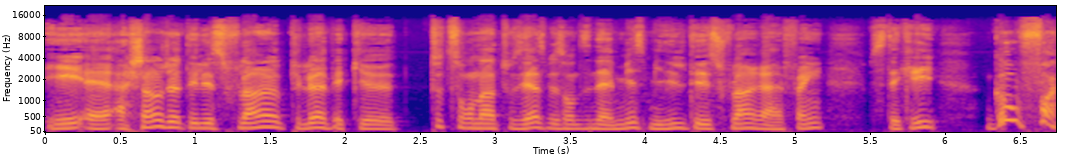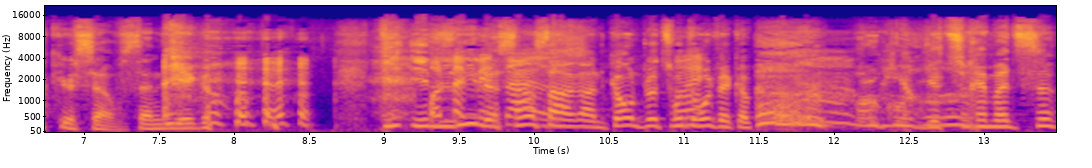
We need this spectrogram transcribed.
Et euh, elle change de télésouffleur, puis là, avec euh, tout son enthousiasme et son dynamisme, il lit le télésouffleur à la fin, c'est écrit « Go fuck yourself, San Diego ». Puis il Oh, le lit le sans message. s'en rendre compte, puis là, tu vois, tout le monde fait comme « Oh, il a-tu vraiment dit ça ?»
